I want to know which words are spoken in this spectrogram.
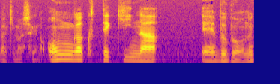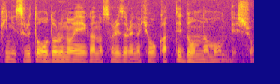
が来ましたけど音楽的な、えー、部分を抜きにすると踊るの映画のそれぞれの評価ってどんなもんでしょう？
